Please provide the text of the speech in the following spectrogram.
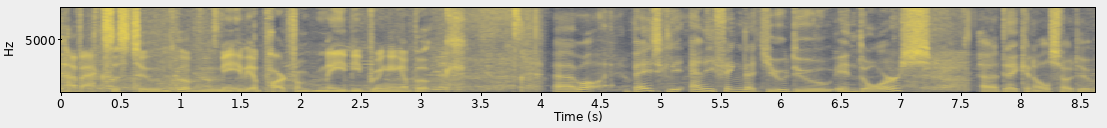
have access to, uh, maybe apart from maybe bringing a book? Uh, well, basically anything that you do indoors, uh, they can also do.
